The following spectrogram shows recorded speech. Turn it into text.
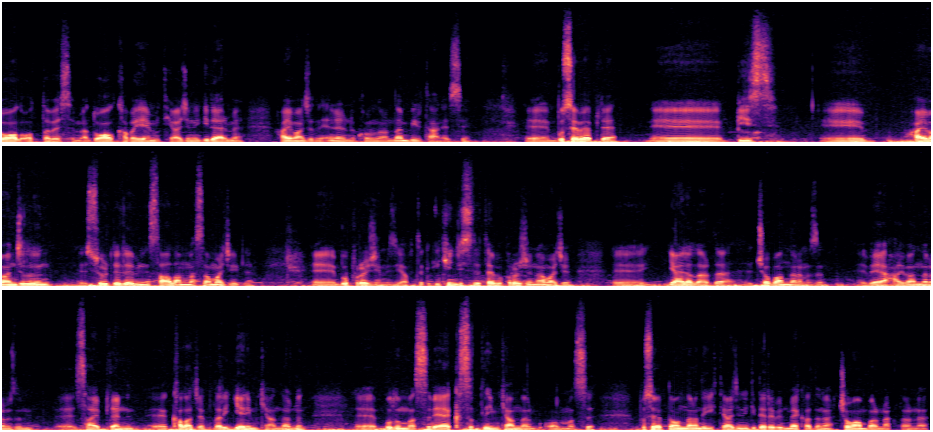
doğal otla besleme, doğal kaba yem ihtiyacını giderme hayvancılığın en önemli konularından bir tanesi. E, bu sebeple e, biz e, hayvancılığın sürdürülebilirliğinin sağlanması amacıyla e, bu projemizi yaptık. İkincisi de tabii projenin amacı e, yaylalarda çobanlarımızın veya hayvanlarımızın e, sahiplerinin e, kalacakları yer imkanlarının e, bulunması veya kısıtlı imkanların olması. Bu sebeple onların da ihtiyacını giderebilmek adına çoban barınaklarını e,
